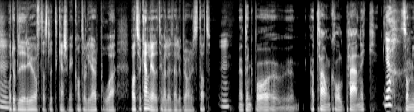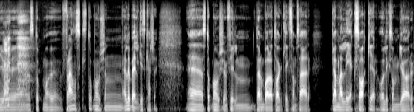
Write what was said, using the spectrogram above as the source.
Mm. Och då blir det ju oftast lite kanske mer kontrollerat på vad som kan leda till väldigt, väldigt bra resultat. Mm. Jag tänker på uh, A Town Called Panic Ja, som ju är stop, fransk stop motion, eller belgisk kanske, eh, stop motion film där de bara har tagit liksom så här gamla leksaker och liksom gör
